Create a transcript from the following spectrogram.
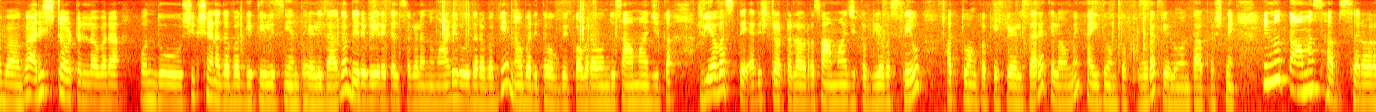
ಇವಾಗ ಅರಿಸ್ಟಾಟಲ್ ಅವರ ಒಂದು ಶಿಕ್ಷಣದ ಬಗ್ಗೆ ತಿಳಿಸಿ ಅಂತ ಹೇಳಿದಾಗ ಬೇರೆ ಬೇರೆ ಕೆಲಸಗಳನ್ನು ಮಾಡಿರುವುದರ ಬಗ್ಗೆ ನಾವು ಬರಿತಾ ಹೋಗಬೇಕು. ಅವರ ಒಂದು ಸಾಮಾಜಿಕ ವ್ಯವಸ್ಥೆ, ಅರಿಸ್ಟಾಟಲ್ ಅವರ ಸಾಮಾಜಿಕ ವ್ಯವಸ್ಥೆಯು ಹತ್ತು ಅಂಕಕ್ಕೆ ಕೇಳ್ತಾರೆ, ಕೆಲವೊಮ್ಮೆ ಐದು ಅಂಕ ಕೂಡ ಕೇಳುವಂತಹ ಪ್ರಶ್ನೆ. ಇನ್ನು ಥಾಮಸ್ ಹಬ್ಸರ್ ಅವರ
